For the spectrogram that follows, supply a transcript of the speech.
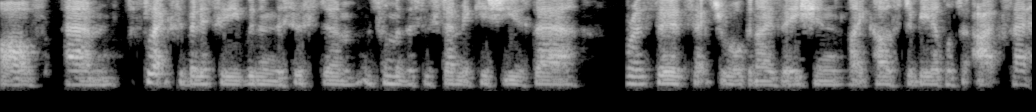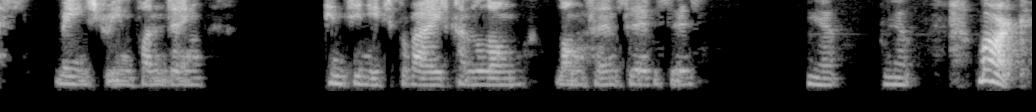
of um, flexibility within the system and some of the systemic issues there for a third sector organisation like us to be able to access mainstream funding, continue to provide kind of long long term services. Yeah, yeah. Mark.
